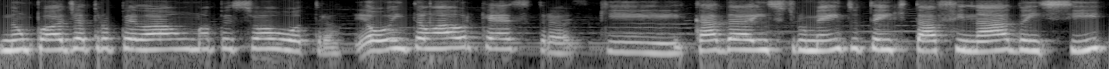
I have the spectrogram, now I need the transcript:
não pode atropelar uma pessoa a outra. Ou então a orquestra, que cada instrumento tem que estar tá afinado em si,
